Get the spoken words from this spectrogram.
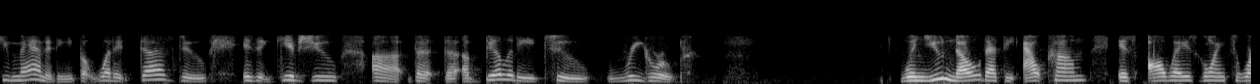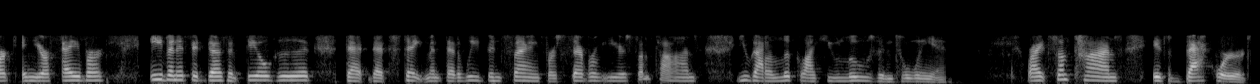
humanity, but what it does do is it gives you uh, the the ability to regroup, when you know that the outcome is always going to work in your favor, even if it doesn't feel good, that that statement that we've been saying for several years, sometimes you got to look like you losing to win. Right? Sometimes it's backwards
